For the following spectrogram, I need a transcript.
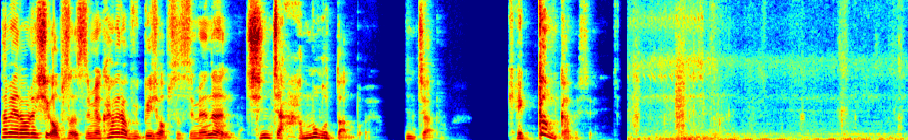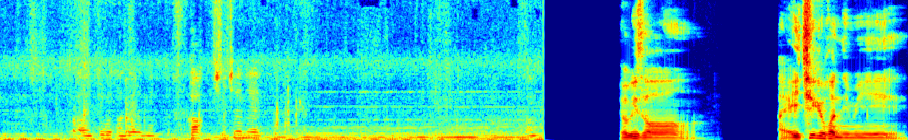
카메라 후레쉬가 없었으면 카메라 불빛이 없었으면은 진짜 아무것도 안 보여요. 진짜로 개깜깜했어요. 안쪽으로 여기서 아, H 교관님이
